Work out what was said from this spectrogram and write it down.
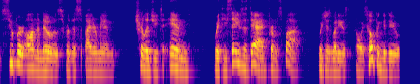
super on the nose for the Spider-Man trilogy to end with he saves his dad from Spot, which is what he was always hoping to do.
